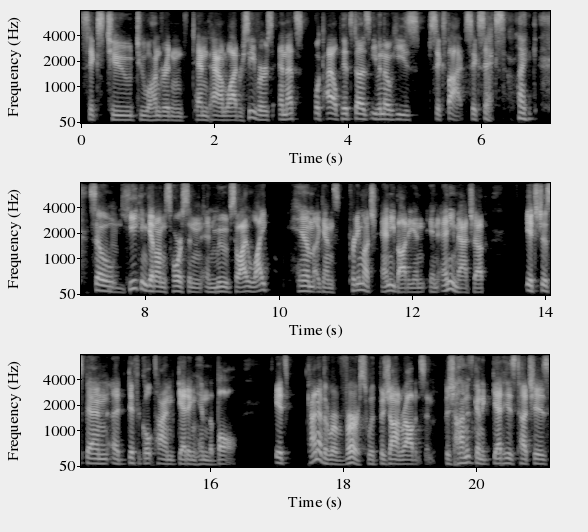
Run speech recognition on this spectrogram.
6'2, 210 pound wide receivers. And that's what Kyle Pitts does, even though he's 6'5, 6'6. Like, so mm. he can get on his horse and, and move. So I like him against pretty much anybody in, in any matchup. It's just been a difficult time getting him the ball. It's kind of the reverse with Bijan Robinson. Bijan is going to get his touches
